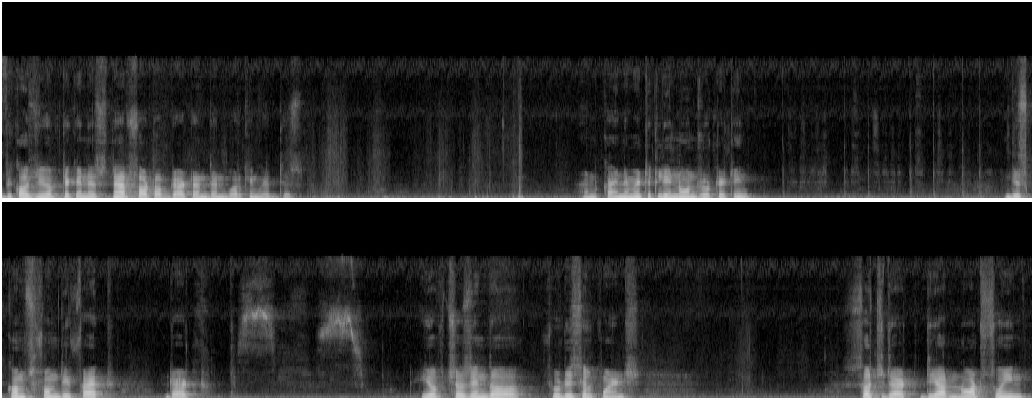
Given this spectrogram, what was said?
because you have taken a snapshot of that and then working with this. And kinematically non rotating this comes from the fact that you have chosen the fiducial points such that they are not showing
